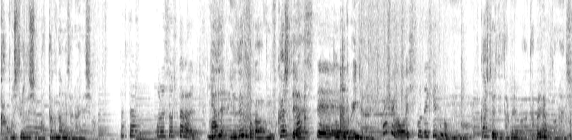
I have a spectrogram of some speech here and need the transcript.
加工してるでしょ。全く生じゃないでしょ。そしたらこれそしたらふ茹かで茹でるとかうんふかしてふかして取っとけばいいんじゃないの、ふかせば美味しくできるのかうんな、ふかしといて食べれば食べれないことはないでしょ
